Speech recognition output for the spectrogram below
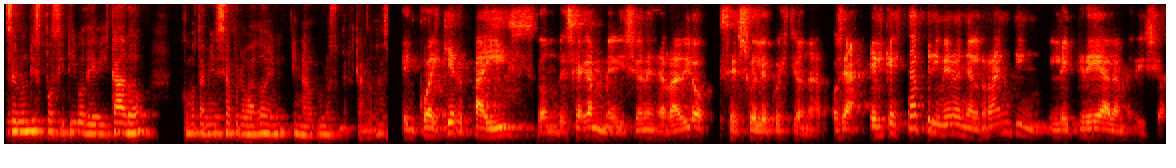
ser un dispositivo dedicado, como también se ha probado en, algunos mercados. En cualquier país donde se hagan mediciones de radio, se suele cuestionar. O sea, el que está primero en el ranking le crea la medición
